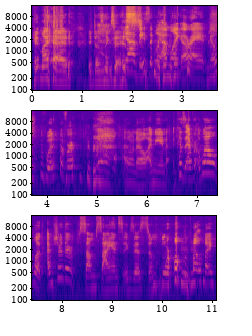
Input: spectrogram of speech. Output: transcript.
hit my head, it doesn't exist. Yeah, basically, I'm like, all right, go, whatever. I don't know. I mean, because every well, look, I'm sure there some science exists in the world, but like,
